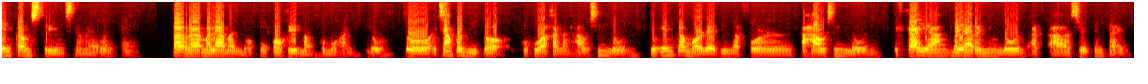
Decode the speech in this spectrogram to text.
income streams na meron ka para malaman mo kung okay mang kumuha ng loan. So, example dito, kukuha ka ng housing loan, yung income mo ready na for a housing loan, if kayang bayaran yung loan at a certain time,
